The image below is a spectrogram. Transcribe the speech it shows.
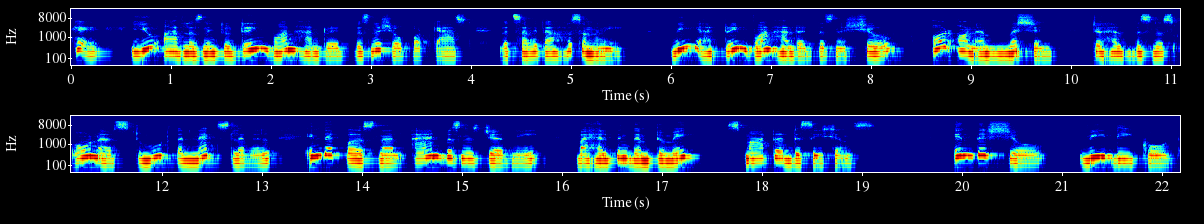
Hey, you are listening to Dream 100 Business Show podcast with Savita Hosamani. We at Dream 100 Business Show are on a mission to help business owners to move to the next level in their personal and business journey by helping them to make smarter decisions. In this show, we decode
